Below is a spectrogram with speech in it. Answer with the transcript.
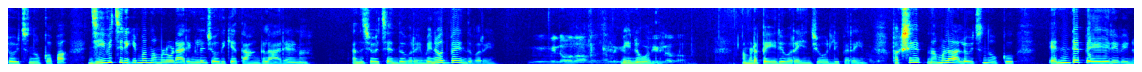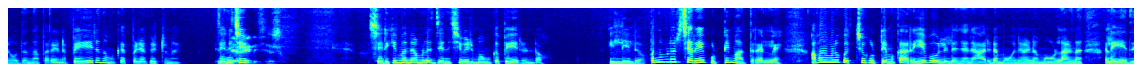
ചോദിച്ചു നോക്കും. അപ്പൊ ജീവിച്ചിരിക്കുമ്പോൾ നമ്മളോട് ആരെങ്കിലും ചോദിക്കുക താങ്കൾ ആരാണ്? എന്ന് ചോദിച്ചാൽ എന്ത് പറയും? വിനോദ് ഭായ് എന്ത് പറയും? വിനോദാണ്. വിനോദ്. നമ്മുടെ പേര് പറയും ജോലി പറയും. പക്ഷേ നമ്മൾ ആലോചിച്ച് നോക്കൂ എന്റെ പേര് വിനോദം എന്നാ പറയണേ. പേര് നമുക്ക് എപ്പോഴാണ് കിട്ടണേ? ജനിച്ച് ശരിക്കും പറഞ്ഞാൽ നമ്മൾ ജനിച്ചു വീഴുമ്പോൾ നമുക്ക് പേരുണ്ടോ? ഇല്ലല്ലോ. അപ്പം നമ്മളൊരു ചെറിയ കുട്ടി മാത്രമല്ലേ അപ്പം നമ്മൾ കൊച്ചു കുട്ടി നമുക്ക് അറിയ പോലില്ല ഞാൻ ആരുടെ മോനാണ് മോളാണ് അല്ലെ ഏത്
